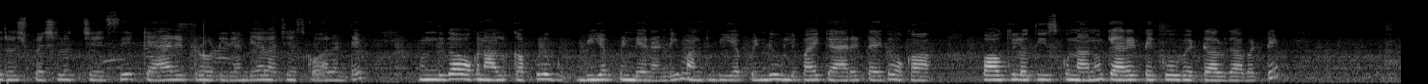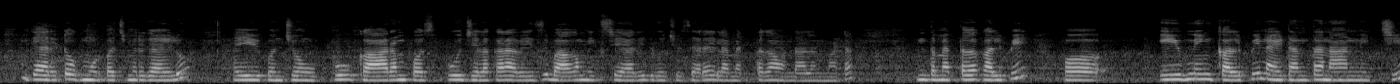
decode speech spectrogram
ఈరోజు స్పెషల్ వచ్చేసి క్యారెట్ రోటీలు అండి అలా చేసుకోవాలంటే ముందుగా ఒక నాలుగు కప్పులు బియ్యం పిండేనండి. మనకి బియ్యం పిండి ఉల్లిపాయ క్యారెట్ అయితే ఒక పావు కిలో తీసుకున్నాను. క్యారెట్ ఎక్కువ పెట్టాలి కాబట్టి క్యారెట్ ఒక మూడు పచ్చిమిరకాయలు అవి కొంచెం ఉప్పు కారం పసుపు జీలకర్ర వేసి బాగా మిక్స్ చేయాలి. ఇదిగో చూసారా ఇలా మెత్తగా ఉండాలన్నమాట. ఇంత మెత్తగా కలిపి ఈవినింగ్ కలిపి నైట్ అంతా నాననిచ్చి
